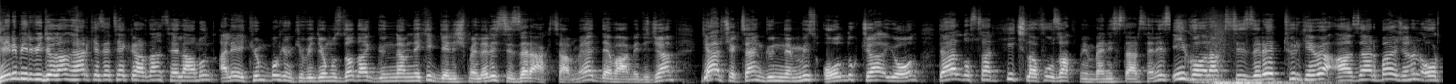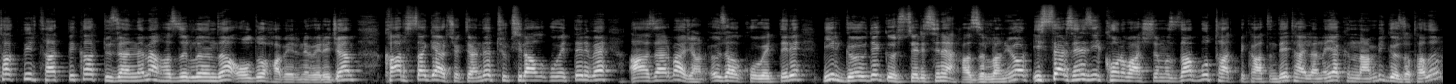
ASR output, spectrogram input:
Yeni bir videodan herkese tekrardan selamun aleyküm. Bugünkü videomuzda da gündemdeki gelişmeleri sizlere aktarmaya devam edeceğim. Gerçekten gündemimiz oldukça yoğun. Değerli dostlar hiç lafı uzatmayın ben isterseniz. İlk olarak sizlere Türkiye ve Azerbaycan'ın ortak bir tatbikat düzenleme hazırlığında olduğu haberini vereceğim. Kars'ta gerçekten de Türk Silahlı Kuvvetleri ve Azerbaycan Özel Kuvvetleri bir gövde gösterisine hazırlanıyor. İsterseniz ilk konu başlığımızda bu tatbikatın detaylarına yakından bir göz atalım.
